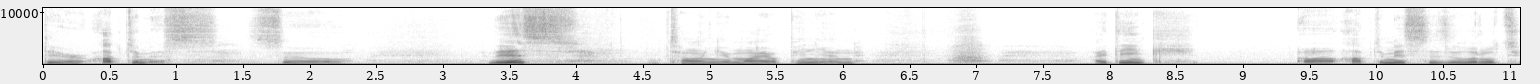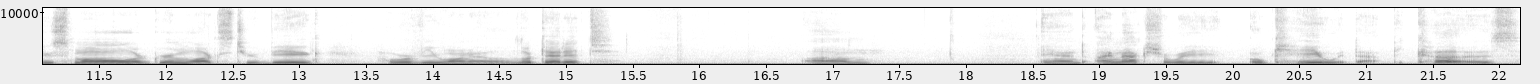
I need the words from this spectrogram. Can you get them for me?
their Optimus. So this, I'm telling you my opinion, I think uh, Optimus is a little too small or Grimlock's too big, however you want to look at it. Um, and I'm actually okay with that because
